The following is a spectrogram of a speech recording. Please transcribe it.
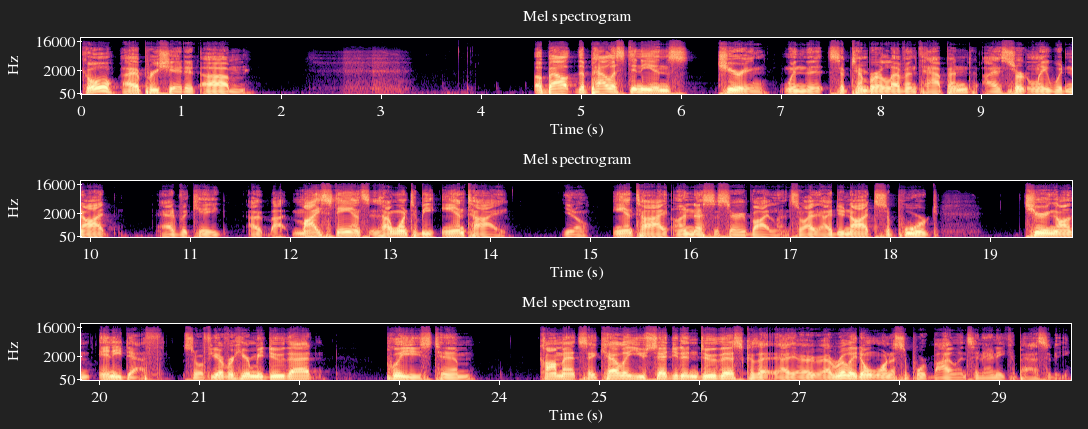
Cool. I appreciate it. Um, about the Palestinians cheering when the September 11th happened. I certainly would not advocate. I, my stance is I want to be anti, you know, anti unnecessary violence. So I, I do not support cheering on any death. So if you ever hear me do that, please, Tim, comment, say, Kelly, you said you didn't do this because I, I, I, really don't want to support violence in any capacity.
